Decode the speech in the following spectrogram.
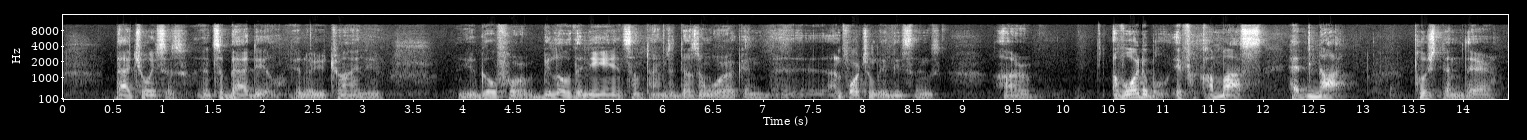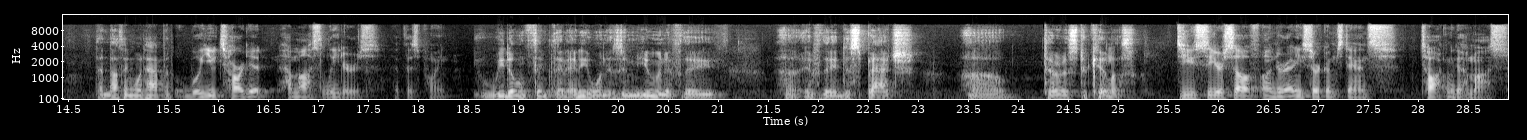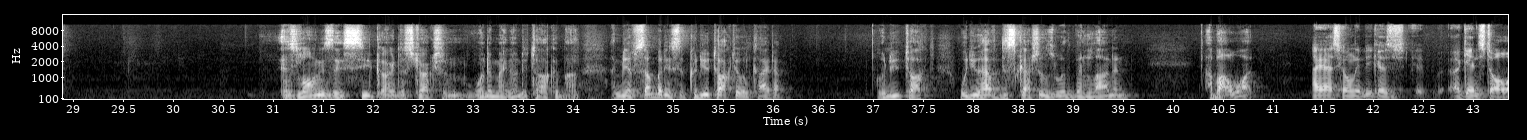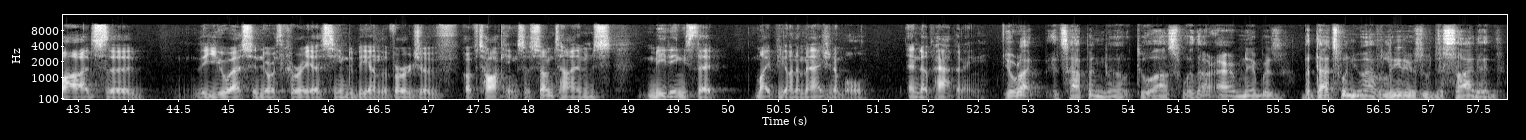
bad choices. It's a bad deal. You know, you try and you, you go for below the knee and sometimes it doesn't work. And uh, unfortunately, these things are avoidable. If Hamas had not pushed them there, then nothing would happen. Will you target Hamas leaders at this point? We don't think that anyone is immune if they, uh, if they dispatch uh, terrorists to kill us. Do you see yourself under any circumstance talking to Hamas? As long as they seek our destruction, what am I going to talk about? I mean, if somebody said, could you talk to Al Qaeda? Would you talk? Would you have discussions with Bin Laden about what? I ask only because, against all odds, the, the U.S. and North Korea seem to be on the verge of, of talking. So sometimes meetings that might be unimaginable end up happening. You're right. It's happened uh, to us with our Arab neighbors, but that's when you have leaders who decided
